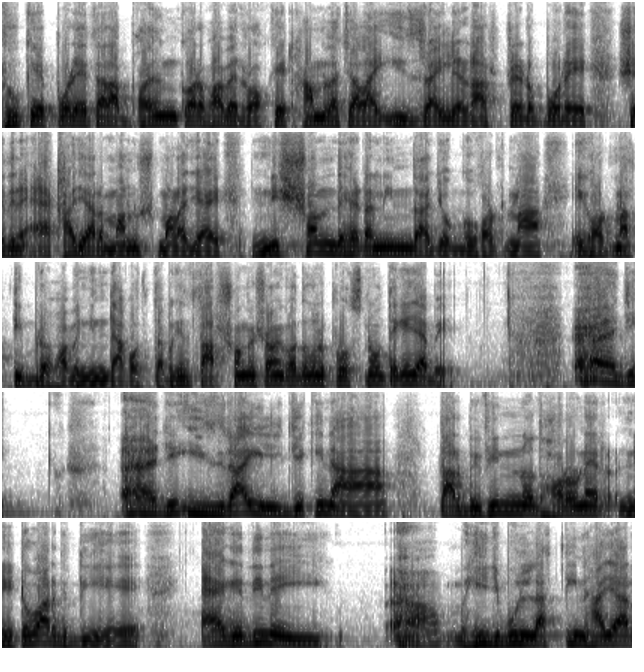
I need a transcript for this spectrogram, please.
ঢুকে পড়ে তারা ভয়ঙ্করভাবে রকেট হামলা চালায় ইসরায়েলের রাষ্ট্রের ওপরে। সেদিন এক হাজার মানুষ মারা যায়। নিঃসন্দেহে এটা নিন্দাযোগ্য ঘটনা। এই ঘটনার তীব্রভাবে নিন্দা করতে হবে। কিন্তু তার সঙ্গে সঙ্গে কতগুলো প্রশ্নও থেকে যাবে। যে যে ইসরায়েল যে কিনা তার বিভিন্ন ধরনের নেটওয়ার্ক দিয়ে একদিনেই হিজবুল্লাহ তিন হাজার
